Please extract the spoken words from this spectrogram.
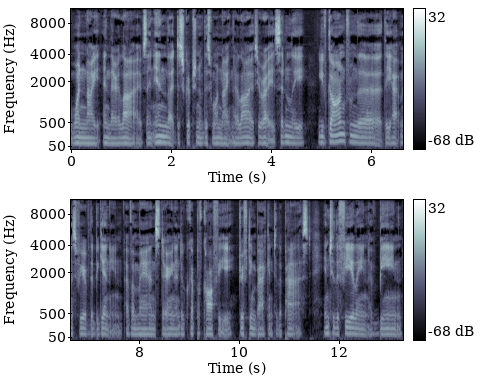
one night in their lives. And in that description of this one night in their lives, you're right, It suddenly you've gone from the, the atmosphere of the beginning of a man staring into a cup of coffee, drifting back into the past, into the feeling of being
